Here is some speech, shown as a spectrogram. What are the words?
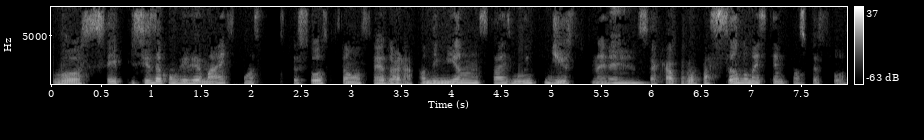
você precisa conviver mais com as pessoas que estão ao seu redor. A pandemia nos traz muito disso, né? É. Você acaba passando mais tempo com as pessoas.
